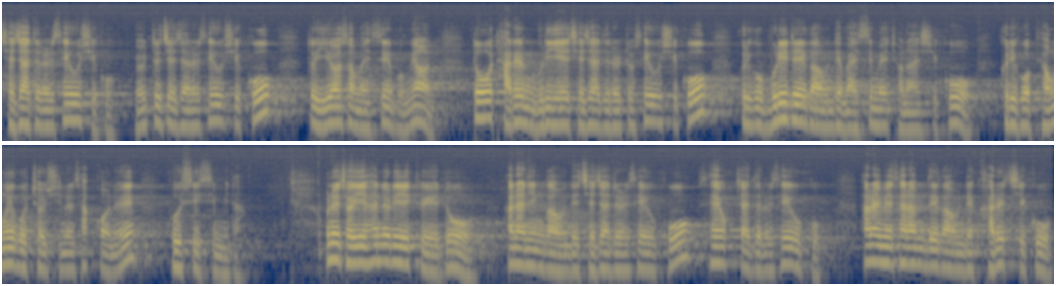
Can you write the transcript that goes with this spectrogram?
제자들을 세우시고, 열두 제자를 세우시고, 또 이어서 말씀을 보면 또 다른 무리의 제자들을 또 세우시고, 그리고 무리들 가운데 말씀을 전하시고, 그리고 병을 고쳐 주시는 사건을 볼 수 있습니다. 오늘 저희 하늘의 교회도 하나님 가운데 제자들을 세우고, 사역자들을 세우고, 하나님의 사람들 가운데 가르치고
